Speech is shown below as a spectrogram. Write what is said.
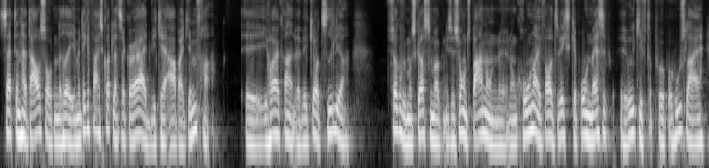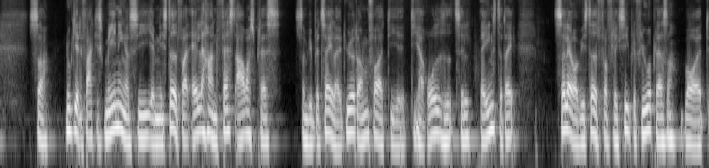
sat den her dagsorden, der hedder, jamen det kan faktisk godt lade sig gøre, at vi kan arbejde hjemmefra øh, i højere grad, end hvad vi har gjort tidligere. Så kan vi måske også som organisation spare nogle, øh, nogle kroner i forhold til, at vi ikke skal bruge en masse udgifter på, på husleje. Så nu giver det faktisk mening at sige, jamen i stedet for, at alle har en fast arbejdsplads, som vi betaler i dyredomme for, at de, de har rådighed til hver eneste dag, så laver vi i stedet for fleksible flyverpladser, hvor at,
